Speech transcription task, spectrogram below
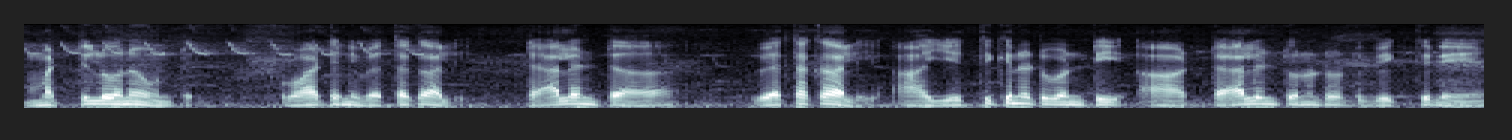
మట్టిలోనే ఉంటాయి. వాటిని వెతకాలి. టాలెంట్ వెతకాలి. ఆ ఎతికినటువంటి ఆ టాలెంట్ ఉన్నటువంటి వ్యక్తిని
